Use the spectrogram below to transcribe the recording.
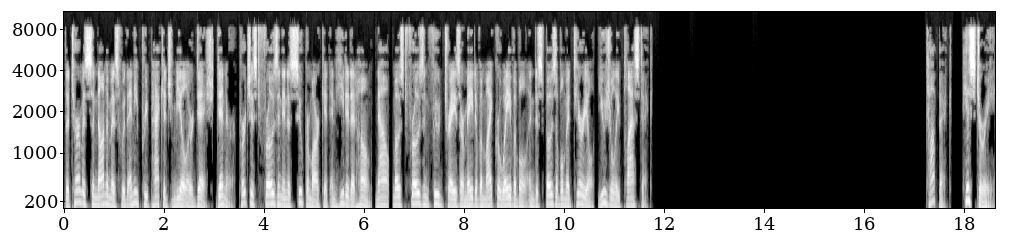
the term is synonymous with any prepackaged meal or dish dinner purchased frozen in a supermarket and heated at home. Now, most frozen food trays are made of a microwavable and disposable material, usually plastic. History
